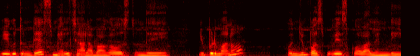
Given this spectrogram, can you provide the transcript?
వేగుతుంటే స్మెల్ చాలా బాగా వస్తుంది. ఇప్పుడు మనం కొంచెం పసుపు వేసుకోవాలండి.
